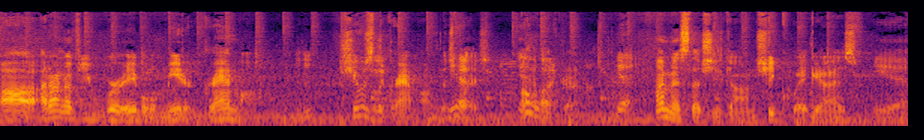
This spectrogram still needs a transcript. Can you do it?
Uh, I don't know if you were able to meet her grandma. Mhm. She was the grandma of this Yeah. place. Yeah, I my love grandma. Yeah. I miss that she's gone. She quit, guys. Yeah.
